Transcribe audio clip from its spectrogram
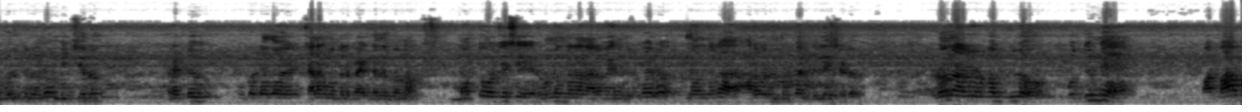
మురుకులను మిక్చరు బ్రెడ్ ఇంకోటి ఏదో శనగ ముద్దల ప్యాకెట్ ఎదుర్కొన్నాం మొత్తం వచ్చేసి రెండు వందల నలభై ఎనిమిది రూపాయలు రెండు వందల అరవై రెండు రూపాయలు బిల్లు వేసాడు రెండు వందల అరవై రూపాయల బిల్లు పొద్దున్నే మా పాప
